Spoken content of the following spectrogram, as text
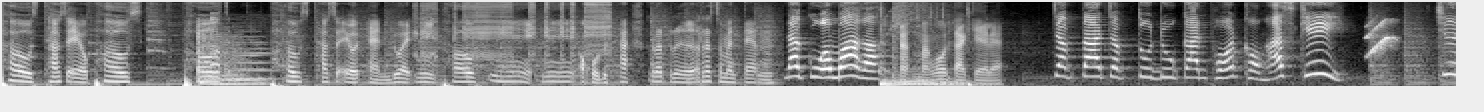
pose เท้าเซล pose pose pose เท้าเซลแอนด้วยนี่ pose นี่นี่โอ้โห ดูท่าเรดเรอรัสแมนแตนน่ากลัวมากอะอะมังโง่ตาแกแล้ว จับตาจับตูดดูการโพสของฮัสกี้ชื่อ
